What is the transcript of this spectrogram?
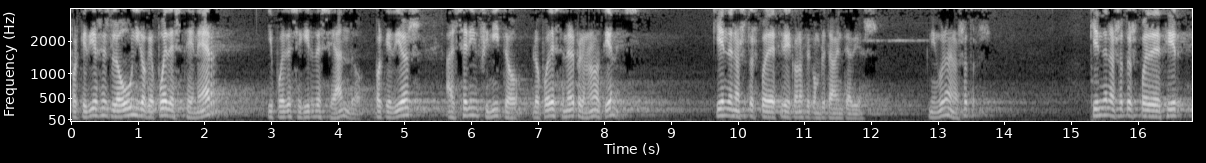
porque Dios es lo único que puedes tener y puedes seguir deseando, porque Dios, al ser infinito, lo puedes tener pero no lo tienes. ¿Quién de nosotros puede decir que conoce completamente a Dios? Ninguno de nosotros. ¿Quién de nosotros puede decir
